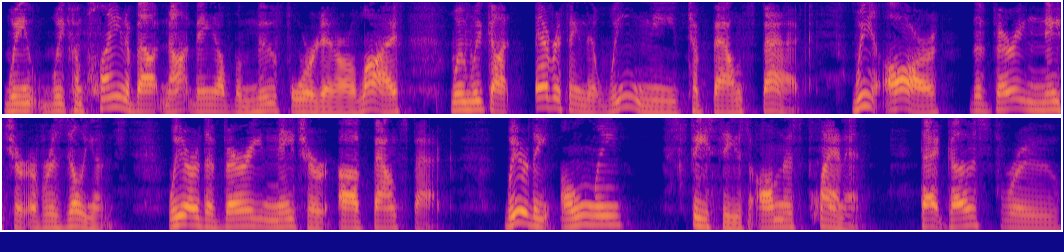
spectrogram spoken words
We, we complain about not being able to move forward in our life when we've got everything that we need to bounce back. We are the very nature of resilience. We are the very nature of bounce back. We are the only species on this planet that goes through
